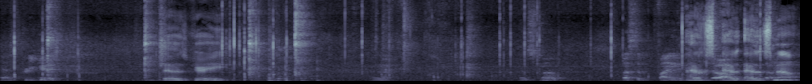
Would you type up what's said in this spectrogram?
That's pretty good. That was great. Yeah. No smoke. Must have finally How's, burned off. how, and how's it stuff. smell?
